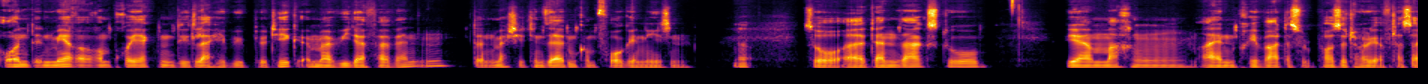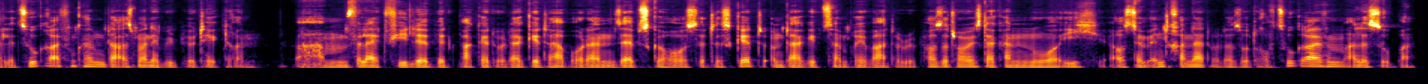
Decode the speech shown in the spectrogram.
und in mehreren Projekten die gleiche Bibliothek immer wieder verwenden, dann möchte ich denselben Komfort genießen. Ja. So, äh, dann sagst du, wir machen ein privates Repository, auf das alle zugreifen können. Da ist meine Bibliothek drin. Wir haben vielleicht viele Bitbucket oder GitHub oder ein selbst gehostetes Git und da gibt es dann private Repositories. Da kann nur ich aus dem Intranet oder so drauf zugreifen. Alles super.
